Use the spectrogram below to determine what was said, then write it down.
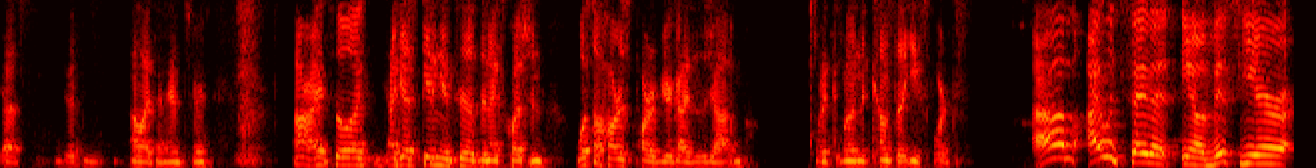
yes good i like that answer all right. So uh, I guess getting into the next question, what's the hardest part of your guys' job when it, when it comes to esports? Um, I would say that you know this year,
